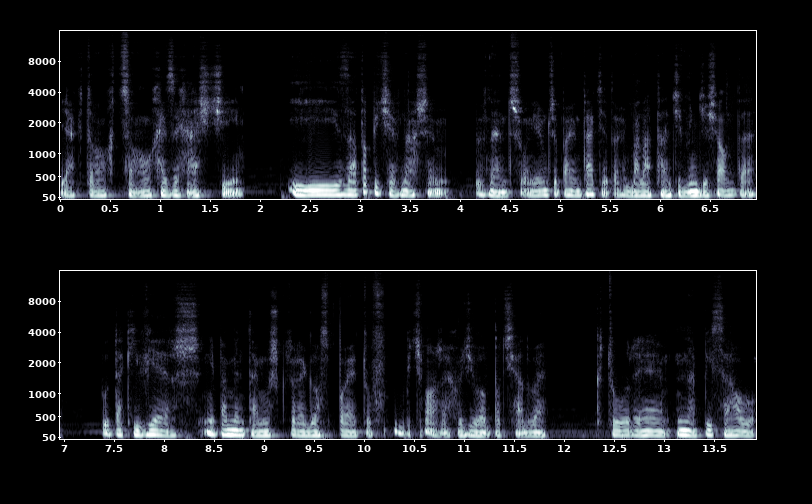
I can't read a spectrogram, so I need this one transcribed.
jak to chcą hezychaści, i zatopić się w naszym wnętrzu. Nie wiem, czy pamiętacie, to chyba lata 90. Był taki wiersz, nie pamiętam już którego z poetów, być może chodziło o podsiadłe, który napisał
